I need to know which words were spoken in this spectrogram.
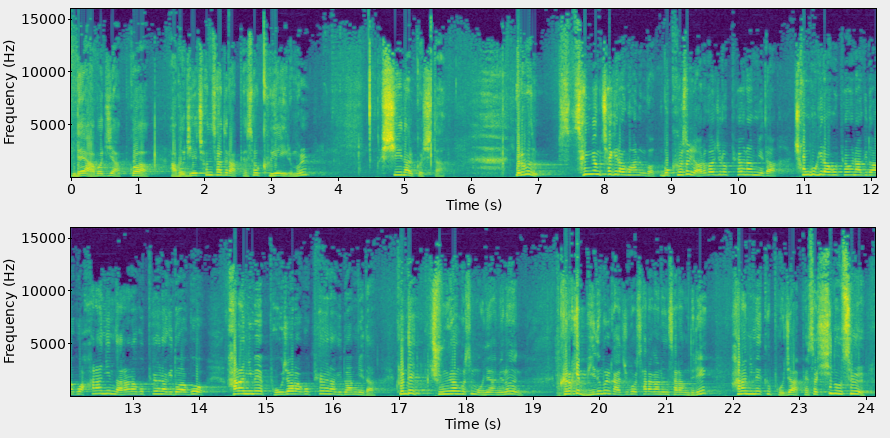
내 아버지 앞과 아버지의 천사들 앞에서 그의 이름을 시인할 것이다. 여러분, 생명책이라고 하는 것, 뭐 그것을 여러 가지로 표현합니다. 천국이라고 표현하기도 하고, 하나님 나라라고 표현하기도 하고, 하나님의 보좌라고 표현하기도 합니다. 그런데 중요한 것은 뭐냐 하면은, 그렇게 믿음을 가지고 살아가는 사람들이 하나님의 그 보좌 앞에서 흰 옷을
